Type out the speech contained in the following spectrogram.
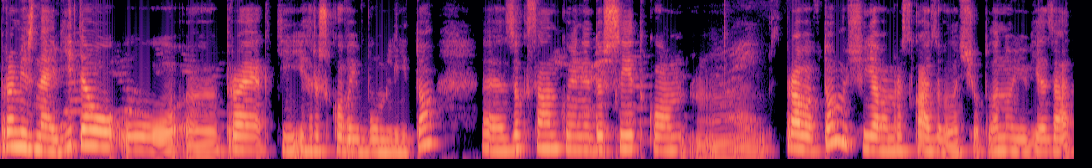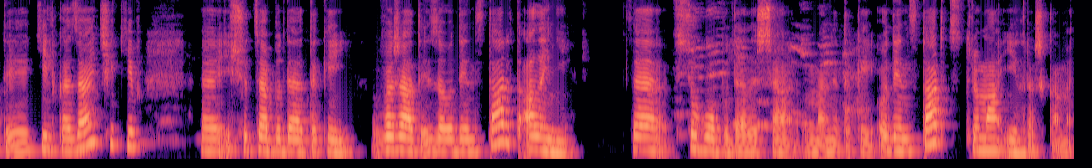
проміжне відео у е, проєкті Іграшковий бум літо е, з Оксанкою Недошитко. Справа в тому, що я вам розказувала, що планую в'язати кілька зайчиків, е, і що це буде такий вважатий за один старт, але ні. Це всього буде лише у мене такий один старт з трьома іграшками.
